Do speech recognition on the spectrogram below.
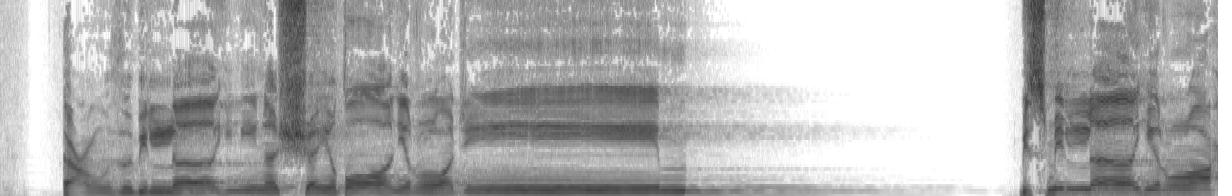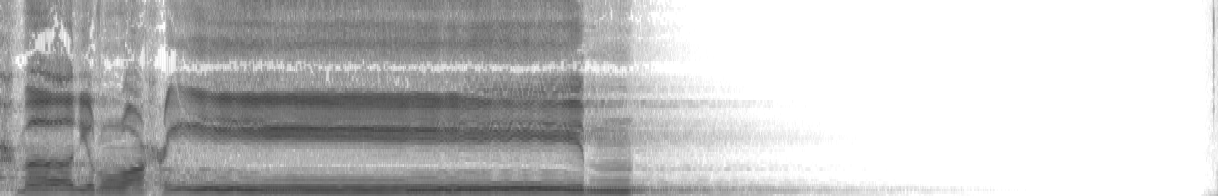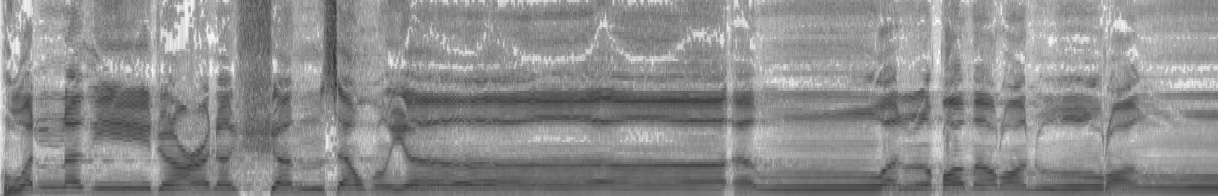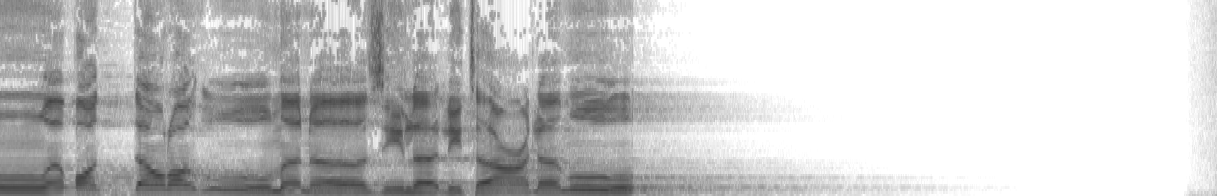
أعوذ بالله من الشيطان الرجيم. بسم الله الرحمن الرحيم. هو الذي جعل الشمس ضياء والقمر نورا وقدره منازل لتعلموا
